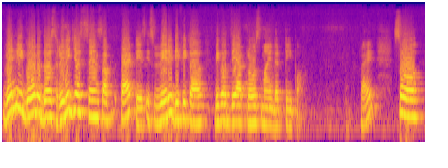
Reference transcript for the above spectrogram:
when we go to those religious sense of practice, it's very difficult because they are close-minded people right? So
